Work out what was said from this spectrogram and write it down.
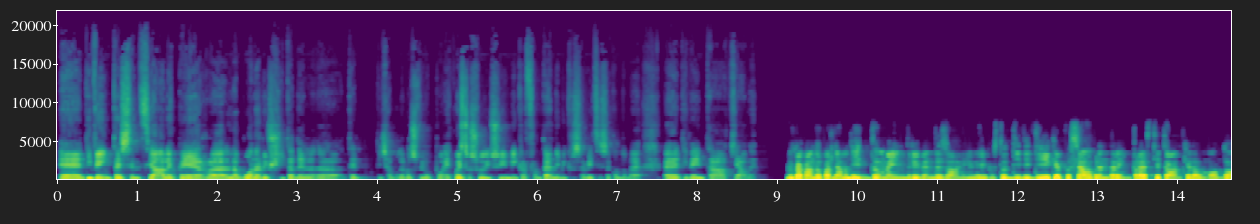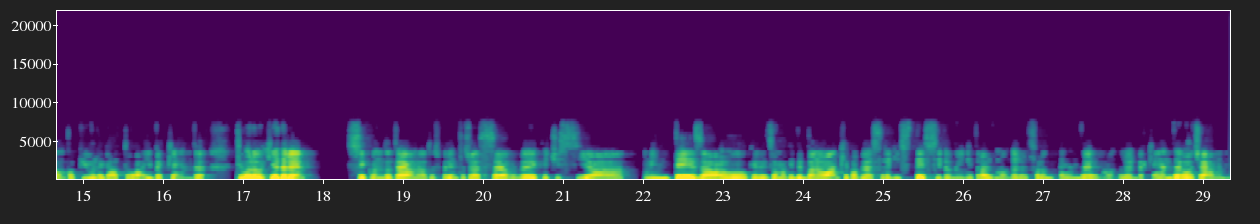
eh, diventa essenziale per la buona riuscita del, uh, del, diciamo, dello sviluppo e questo sui, sui micro front-end e microservizi secondo me eh, diventa chiave. Luca, quando parliamo di domain driven design, di questo DDD che possiamo prendere in prestito anche dal mondo un po' più legato ai back-end, ti volevo chiedere secondo te o nella tua esperienza, cioè serve che ci sia un'intesa o che insomma che debbano anche proprio essere gli stessi domini tra il mondo del front-end e il mondo del back-end o c'è un,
